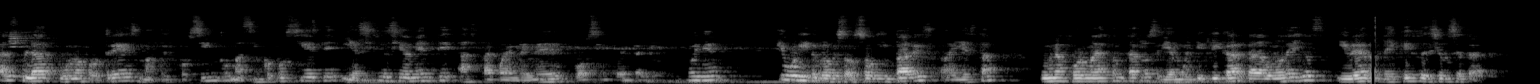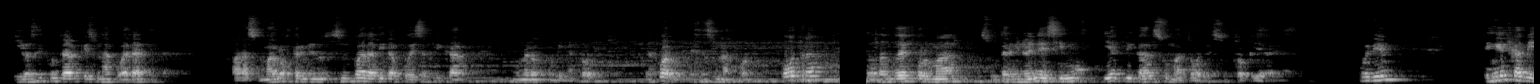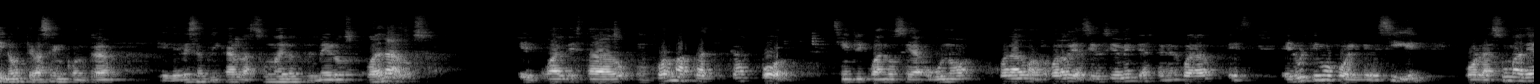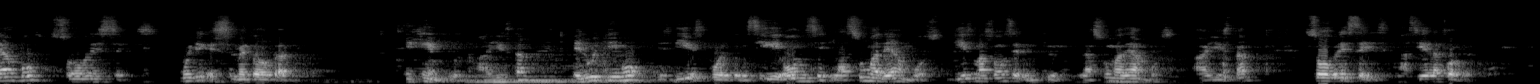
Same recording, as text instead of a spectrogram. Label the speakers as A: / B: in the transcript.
A: calcular 1 por 3, más 3 por 5, más 5 por 7 y así sucesivamente hasta 49 por 51. Muy bien, qué bonito profesor, son impares, ahí está. Una forma de afrontarlo sería multiplicar cada uno de ellos y ver de qué sucesión se trata. Y vas a encontrar que es una cuadrática. Para sumar los términos de sucesión cuadrática puedes aplicar números combinatorios. ¿De acuerdo? Esa es una forma. Otra, tratando de formar su término enésimo y aplicar sumatorios, sus propiedades. Muy bien, en el camino te vas a encontrar que debes aplicar la suma de los primeros cuadrados, el cual está dado en forma práctica por, siempre y cuando sea 1 cuadrado más 1 cuadrado y así sucesivamente hasta en el cuadrado, es el último por el que le sigue por la suma de ambos sobre 6. Muy bien, ese es el método práctico. Ejemplo, ahí está. El último es 10, por el que le sigue 11, la suma de ambos. 10 más 11, 21. La suma de ambos. Ahí está sobre 6. Así es la fórmula.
